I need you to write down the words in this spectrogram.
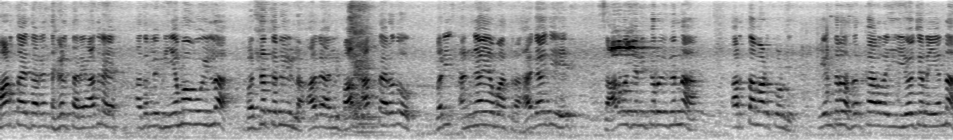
ಮಾಡ್ತಾ ಇದ್ದಾರೆ ಅಂತ ಹೇಳ್ತಾರೆ. ಆದರೆ ಅದರಲ್ಲಿ ನಿಯಮವೂ ಇಲ್ಲ ಬದ್ಧತೆಯೂ ಇಲ್ಲ. ಆದರೆ ಅಲ್ಲಿ ಭಾಗ ಆಗ್ತಾ ಇರೋದು ಬರೀ ಅನ್ಯಾಯ ಮಾತ್ರ. ಹಾಗಾಗಿ ಸಾರ್ವಜನಿಕರು ಇದನ್ನು ಅರ್ಥ ಮಾಡಿಕೊಂಡು ಕೇಂದ್ರ ಸರ್ಕಾರದ ಈ ಯೋಜನೆಯನ್ನು,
